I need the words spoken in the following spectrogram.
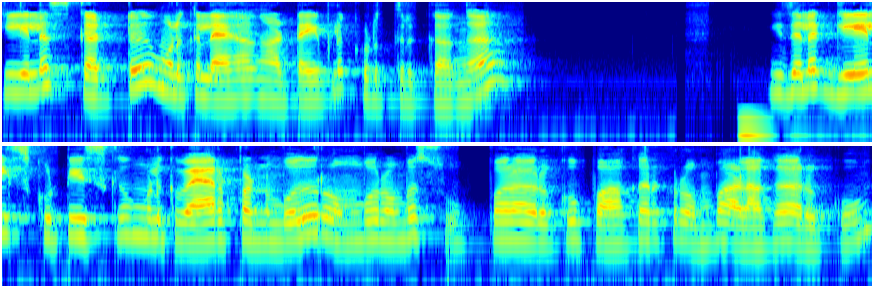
கீழே ஸ்கர்ட்டு உங்களுக்கு லெஹங்கா டைப்பில் கொடுத்துருக்காங்க. இதில் கேர்ள்ஸ் குட்டீஸ்க்கு உங்களுக்கு வேர் பண்ணும்போது ரொம்ப ரொம்ப சூப்பராக இருக்கும். பார்க்குறக்கு ரொம்ப அழகாக இருக்கும்.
